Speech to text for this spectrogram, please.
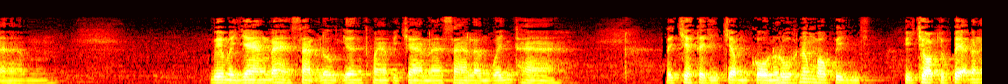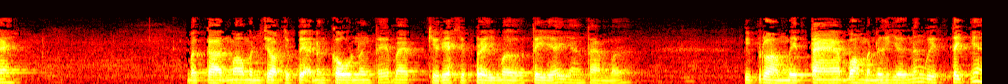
អឺវាមួយយ៉ាងដែរសត្វលោកយើងថ្មពិចារណាសារឡើងវិញថាដែលចេះតែចិញ្ចឹមកូនរស់ហ្នឹងមកពីពីជាប់ជំពាក់ហ្នឹងឯងបើកើតមកមិនជាប់ជំពាក់នឹងកូនហ្នឹងទេបែបជារះជាព្រៃមើលទីហើយយ៉ាងតាមមើលពីព្រោះអាមេត្តារបស់មនុស្សយើងហ្នឹងវាតិចណា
